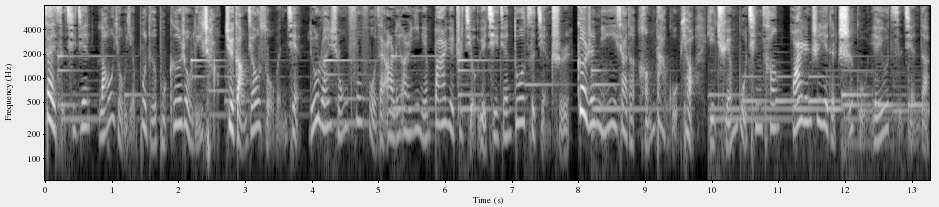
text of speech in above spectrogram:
在此期间，老友也不得不割肉离场。据港交所文件，刘銮雄夫妇在二零二一年八月至九月期间多次减持个人名义下的恒大股票，已全部清仓。华人置业的持股也由此前的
